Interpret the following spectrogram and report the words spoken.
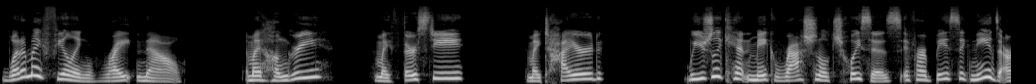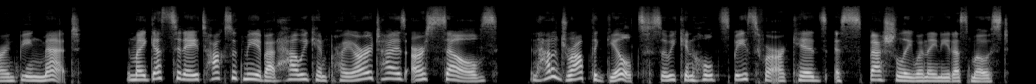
what am I feeling right now? Am I hungry? Am I thirsty? Am I tired? We usually can't make rational choices if our basic needs aren't being met. And my guest today talks with me about how we can prioritize ourselves and how to drop the guilt so we can hold space for our kids, especially when they need us most.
